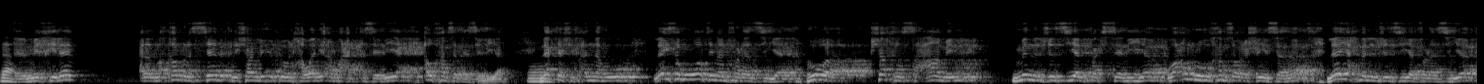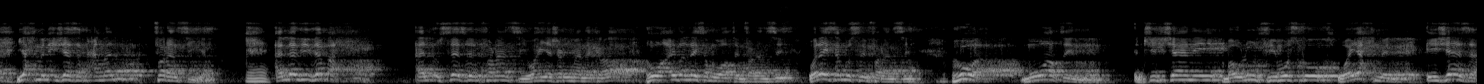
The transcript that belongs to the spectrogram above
نعم. آه، من خلال على المقر السابق لشارل إبدو من حوالي أربعة أسابيع أو خمسة أسابيع نكتشف أنه ليس مواطنا فرنسيا هو شخص عامل من الجنسية الباكستانية وعمره 25 سنة لا يحمل الجنسية الفرنسية يحمل إجازة عمل فرنسية. الذي ذبح الأستاذ الفرنسي وهي جريمة نكراء هو أيضا ليس مواطن فرنسي وليس مسلم فرنسي. هو مواطن تشيتشاني مولود في موسكو ويحمل إجازة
